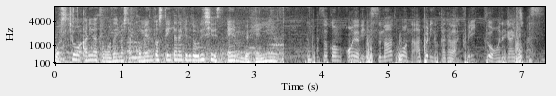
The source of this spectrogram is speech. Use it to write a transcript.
ご視聴ありがとうございました。コメントしていただけると嬉しいです。演武閉園パソコンおよびスマートフォンのアプリの方はクリックをお願いします。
